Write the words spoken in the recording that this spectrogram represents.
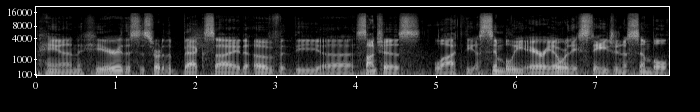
pan here. This is sort of the backside of the uh, Sanchez lot, the assembly area where they stage and assemble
